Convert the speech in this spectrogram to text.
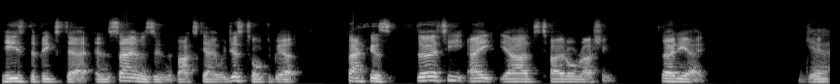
he's the big stat, and the same as in the Bucs game we just talked about. Packers 38 yards total rushing. 38. Yeah.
